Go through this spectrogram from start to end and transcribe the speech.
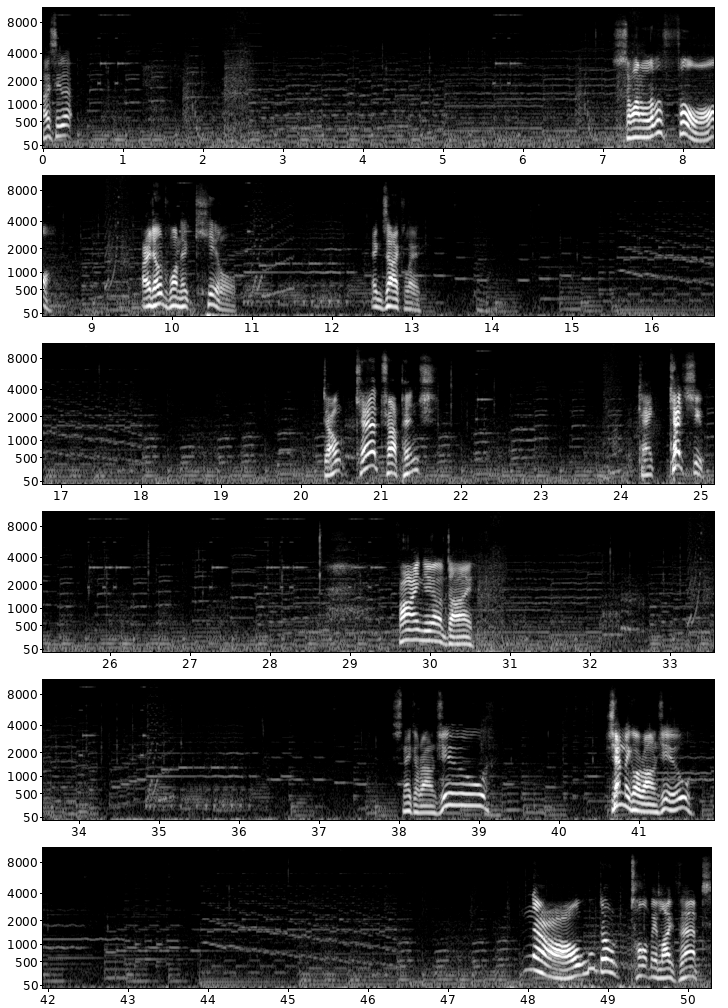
I see that. So on a level 4, I don't want to kill. Exactly. Don't care, Trapinch. Can't catch you. Fine, you're gonna die. Snake around you. Gently go around you. Taunt me like that.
